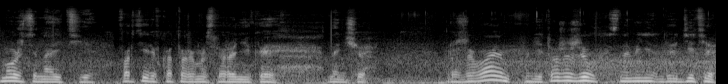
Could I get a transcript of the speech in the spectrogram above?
можете найти. В квартире, в которой мы с Вероникой нынче проживаем, в ней тоже жил знаменит, дети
